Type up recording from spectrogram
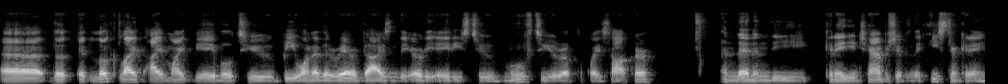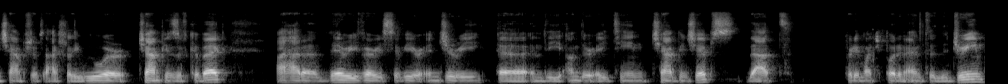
Uh, the, it looked like I might be able to be one of the rare guys in the early 80s to move to Europe to play soccer. And then in the Canadian Championships, in the Eastern Canadian Championships, actually, we were champions of Quebec I had a very, very severe injury uh, in the under 18 championships. That pretty much put an end to the dream.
